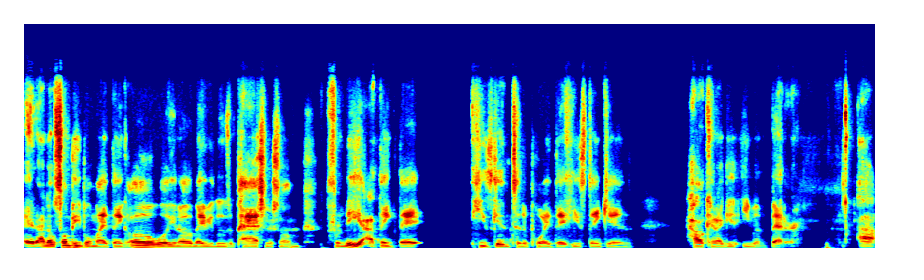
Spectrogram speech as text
And I know some people might think, oh, well, you know, maybe lose a passion or something. For me, I think that he's getting to the point that he's thinking, how can I get even better? I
